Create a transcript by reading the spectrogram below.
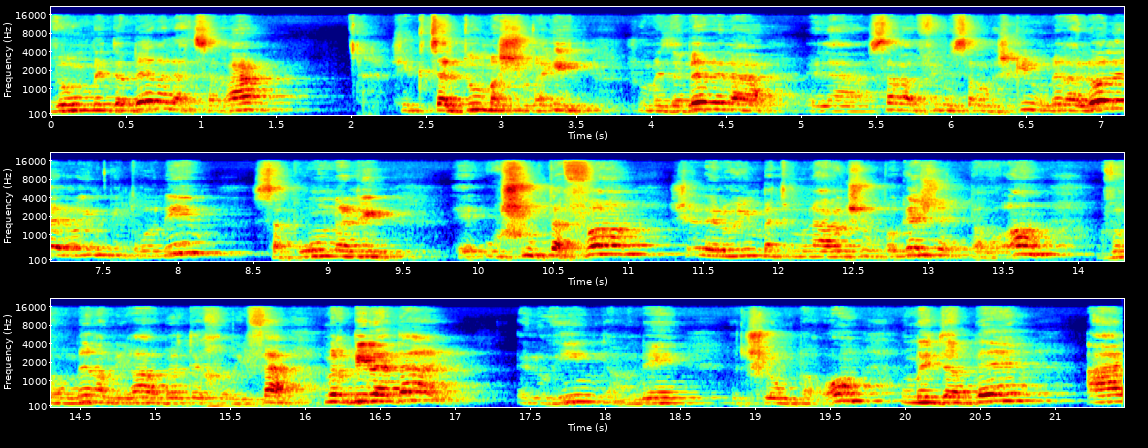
והוא מדבר על הצהרה שהיא קצת דו-משמעית. כשהוא מדבר אל, ה, אל השר האלפים ושר המשקים, הוא אומר, הלא לאלוהים פתרונים, ספרו נא לי. הוא שותפו של אלוהים בתמונה, אבל כשהוא פוגש את פרעה, הוא כבר אומר אמירה הרבה יותר חריפה. הוא אומר, בלעדיי, אלוהים יענה את שלום פרעה. הוא מדבר על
